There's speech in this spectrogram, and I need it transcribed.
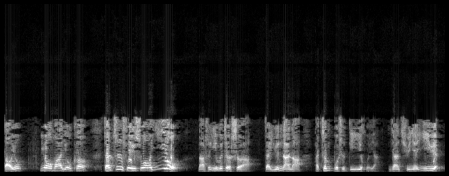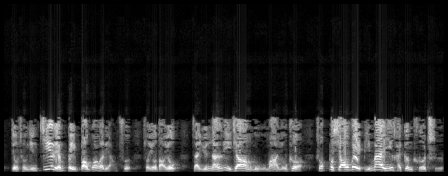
导游又骂游客，咱之所以说又，那是因为这事啊，在云南呐，还真不是第一回呀。你像去年一月就曾经接连被曝光了两次，说有导游在云南丽江辱骂游客，说不消费比卖淫还更可耻。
